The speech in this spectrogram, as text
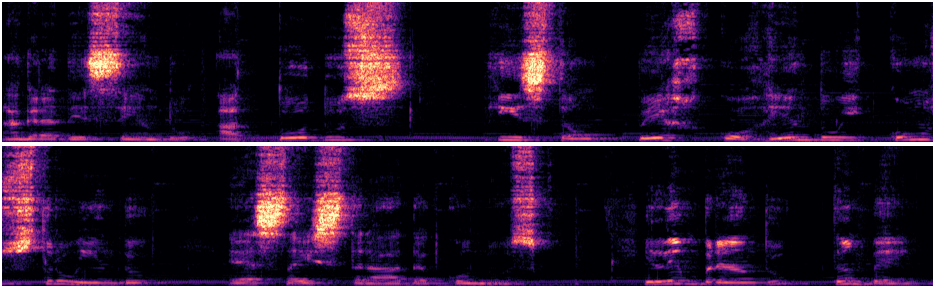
Agradecendo a todos que estão percorrendo e construindo essa estrada conosco. E lembrando também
